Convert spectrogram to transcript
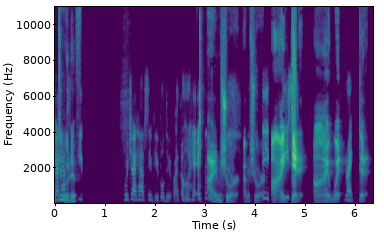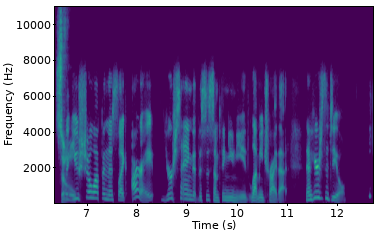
counterintuitive. people which I have seen people do, by the way. I'm sure. I'm sure. The- I these- did it. I went and Right. did it. So But you show up in this like, all right, you're saying that this is something you need. Let me try that. Now here's the deal. You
